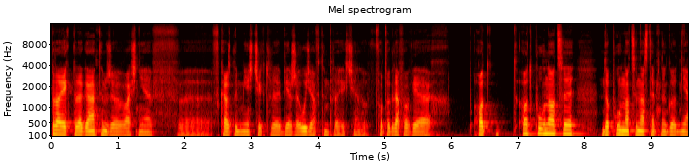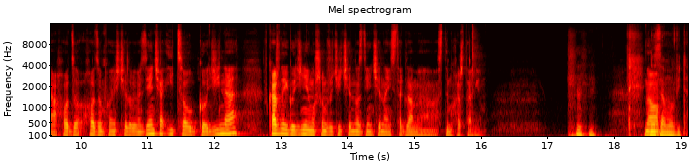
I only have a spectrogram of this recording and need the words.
Projekt polega na tym, że właśnie w, w każdym mieście, które bierze udział w tym projekcie, no, fotografowie od, od północy do północy następnego dnia chodzą, chodzą po mieście, robią zdjęcia i co godzinę każdej godzinie muszą rzucić jedno zdjęcie na Instagrama z tym hashtagiem. No. Niesamowite.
